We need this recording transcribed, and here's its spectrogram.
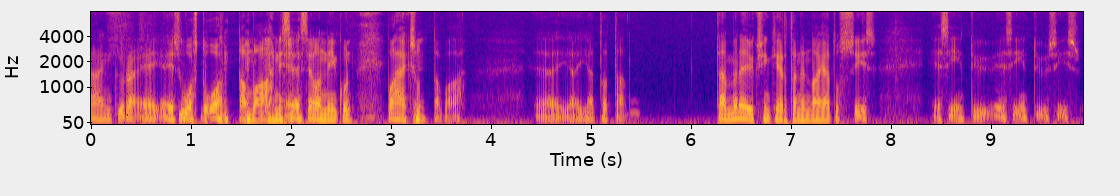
änkyrä ei, ei suostu ottamaan, niin se, se on niin kuin paheksuttavaa. Ja, ja, ja tota, tämmöinen yksinkertainen ajatus siis esiintyy, esiintyy siis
